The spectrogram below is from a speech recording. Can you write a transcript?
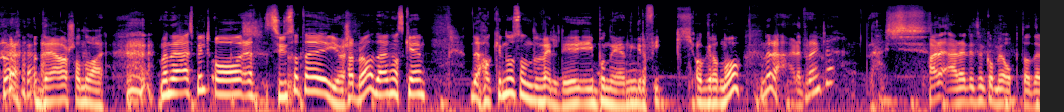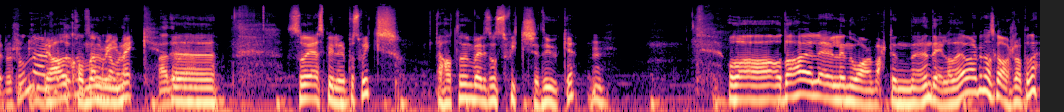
Det var sånn det var. Men det har jeg spilt, og jeg syns at det gjør seg bra. Det er ganske Det har ikke noe sånn veldig imponerende grafikk akkurat nå. Når er det for, egentlig? Er det, er det liksom kommet i oppdatert versjon? er Ja, det kom en remake. Ja, det det. Eh, Så jeg spiller det på Switch. Jeg har hatt en veldig sånn switchete uke. Og, da, og da har Lenoir vært en, en del av det. det ganske avslappende.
